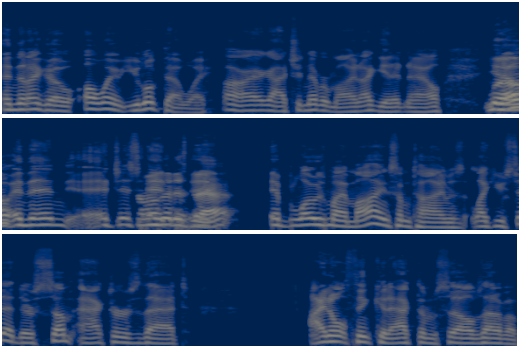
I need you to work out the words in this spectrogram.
And then I go, oh wait, you look that way. All right, I got you. Never mind, I get it now. You know, Well, and then it just some of it is that. it blows my mind sometimes. Like you said, there's some actors that I don't think could act themselves out of a,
